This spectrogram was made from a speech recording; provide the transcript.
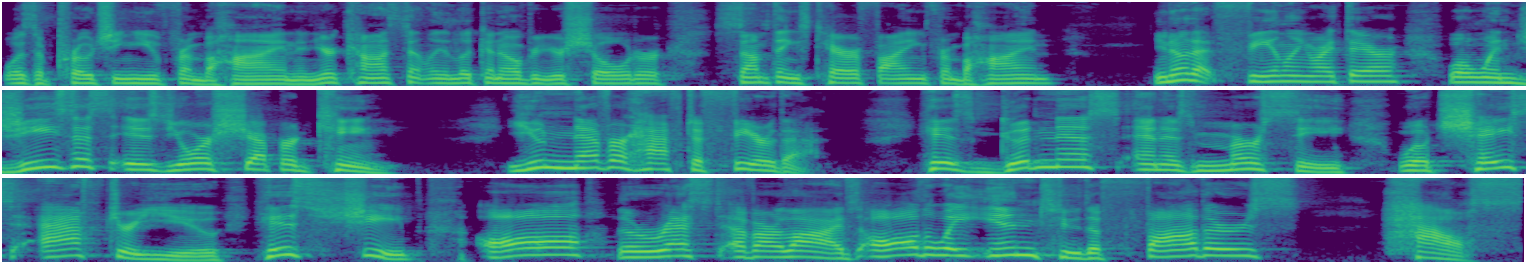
was approaching you from behind and you're constantly looking over your shoulder? Something's terrifying from behind. You know that feeling right there? Well, when Jesus is your shepherd king, you never have to fear that. His goodness and his mercy will chase after you, his sheep, all the rest of our lives, all the way into the Father's house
